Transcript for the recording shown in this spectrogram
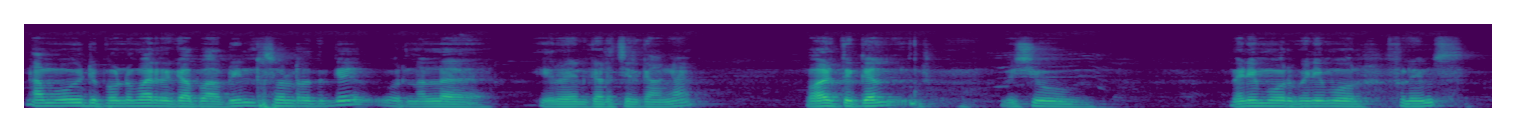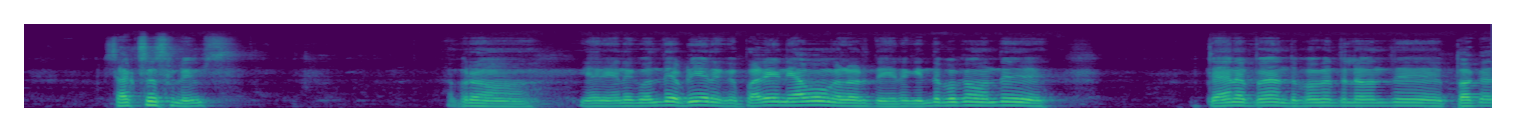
நம்ம வீட்டு பொண்ணு மாதிரி இருக்காப்பா அப்படின்ட்டு சொல்கிறதுக்கு ஒரு நல்ல ஹீரோயின் கிடச்சிருக்காங்க. வாழ்த்துக்கள். Wish you many more many more films success films அப்புறம் எனக்கு வந்து அப்படியே எனக்கு பழைய ஞாபகங்கள் வருது. எனக்கு இந்த பக்கம் வந்து தேனப்பன் அந்த பக்கத்தில் வந்து பக்க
